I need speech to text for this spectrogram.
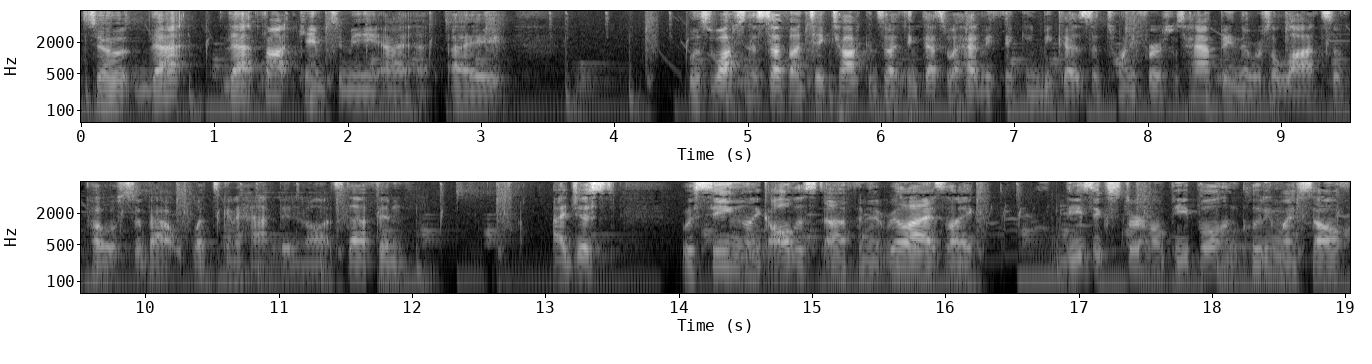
So that that thought came to me. I, I was watching the stuff on TikTok, and so I think that's what had me thinking because the 21st was happening. There was a lots of posts about what's going to happen and all that stuff, and I just was seeing like all this stuff and it realized like these external people, including myself,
